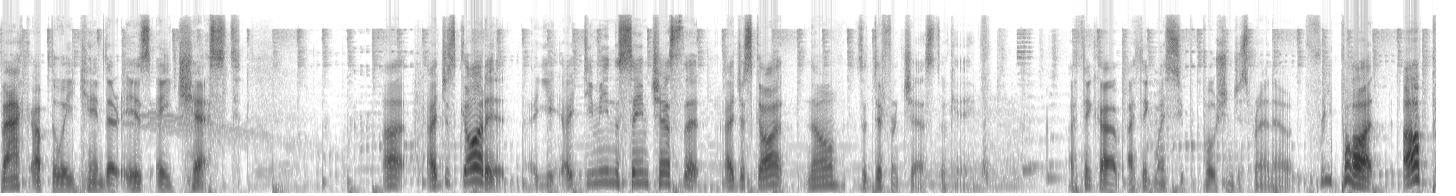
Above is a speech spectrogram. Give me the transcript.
back up the way you came. There is a chest. Uh, I just got it. You, uh, do you mean the same chest that I just got? No? It's a different chest. Okay. I think uh, I think my super potion just ran out. Free pot up.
